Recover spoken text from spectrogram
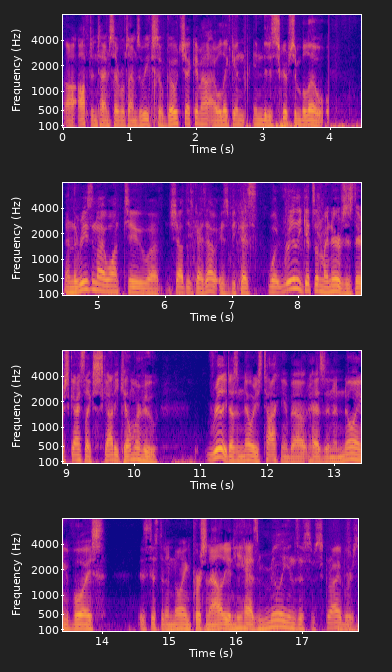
uh, oftentimes several times a week. So go check him out. I will link in, in the description below. And the reason I want to uh, shout these guys out is because what really gets on my nerves is there's guys like Scotty Kilmer who really doesn't know what he's talking about, has an annoying voice, is just an annoying personality, and he has millions of subscribers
